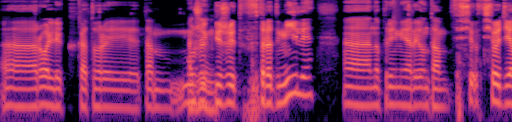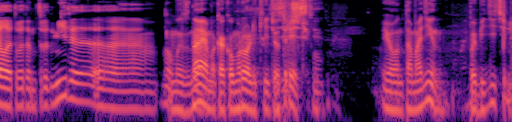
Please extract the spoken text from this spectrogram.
э, ролик, который там мужик Один. бежит в тредмиле, э, например, и он там все, все делает в этом тредмиле. Ну, Мы знаем, о каком ролике идет речь. И он там один, победитель.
